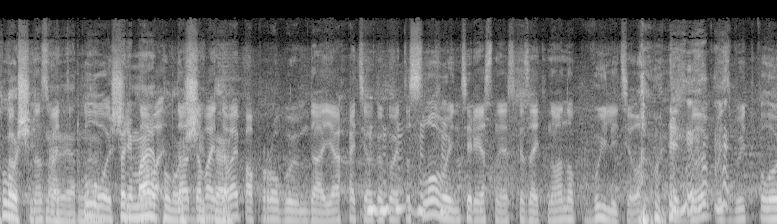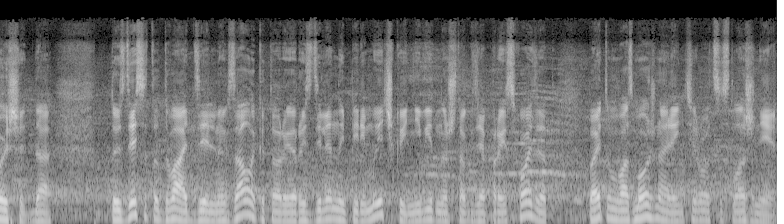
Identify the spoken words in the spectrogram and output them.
Площадь, назвать? наверное. Площадь. Прямая давай, да, площадь, давай, да. давай попробуем, да. Я хотел какое-то слово интересное сказать, но оно вылетело. Пусть будет площадь, да. То здесь это два отдельных зала, которые разделены перемычкой, не видно, что где происходит, поэтому, возможно, ориентироваться сложнее.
